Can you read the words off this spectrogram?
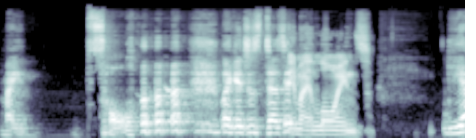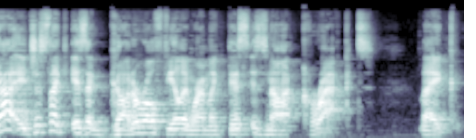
my soul. like it just doesn't In my loins. yeah, it just like is a guttural feeling where I'm like, this is not correct. Like,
